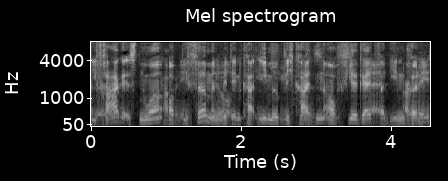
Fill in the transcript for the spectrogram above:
Die Frage ist nur, ob die Firmen mit den KI-Möglichkeiten auch viel Geld verdienen können.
